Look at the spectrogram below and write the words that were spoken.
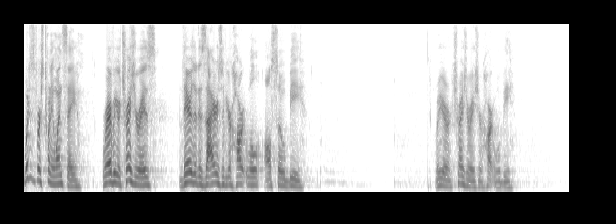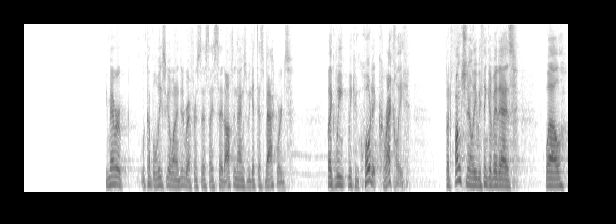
What does verse 21 say? Wherever your treasure is, there the desires of your heart will also be. Where your treasure is, your heart will be. You remember a couple weeks ago when I did reference this, I said oftentimes we get this backwards. Like we, we can quote it correctly, but functionally we think of it as, well,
